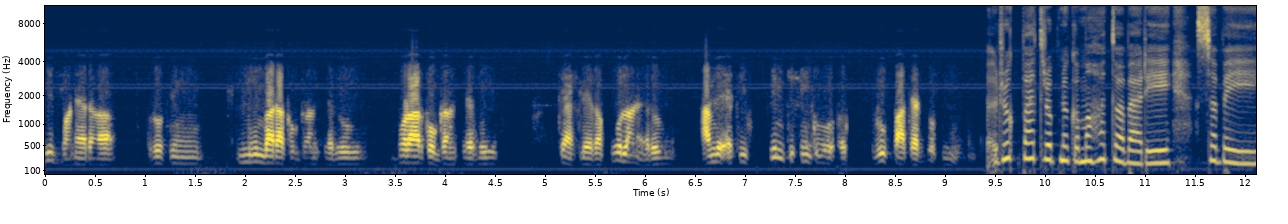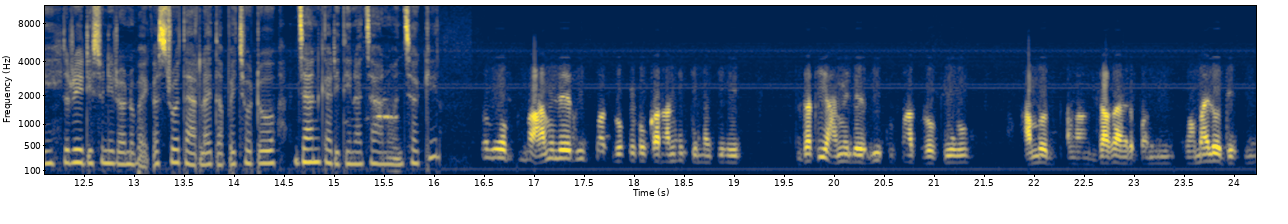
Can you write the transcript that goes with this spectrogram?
लिप भनेर रोप्यौँ। निम्बाराको गाछहरू बोडारको गाछहरू त्यहाँदेखि लिएर पोलाहरू हामीले यति तिन किसिमको रुखपातहरू रोप्यौँ रुखपात रोप्नुको महत्त्वबारे सबै रेडियो सुनिरहनु भएका श्रोताहरूलाई तपाईँ छोटो जानकारी दिन चाहनुहुन्छ कि? अब हामीले रुखपात रोपेको कारणले किनकि जति हामीले रुखपात रोप्यौँ हाम्रो जग्गाहरू पनि रमाइलो देख्ने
